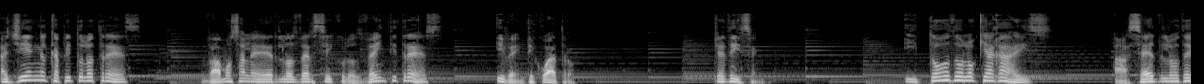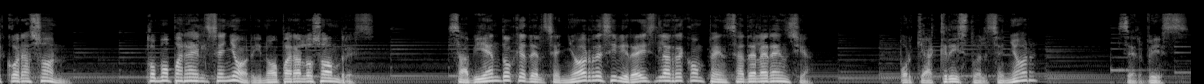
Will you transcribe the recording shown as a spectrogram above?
Allí en el capítulo 3 vamos a leer los versículos 23 y 24, que dicen, Y todo lo que hagáis, hacedlo de corazón, como para el Señor y no para los hombres, sabiendo que del Señor recibiréis la recompensa de la herencia porque a Cristo el Señor servís.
